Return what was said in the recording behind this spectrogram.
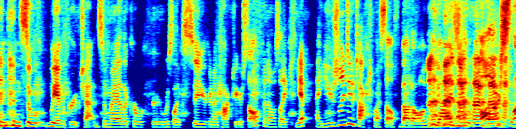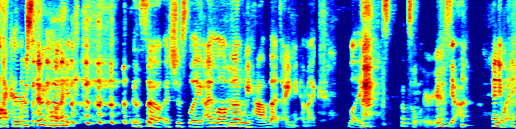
And then so we have a group chat. And so my other coworker was like, So you're going to talk to yourself? And I was like, Yep, I usually do talk to myself about all of you guys. You all are slackers. And like, and so it's just like, I love that we have that dynamic. Like, That's, that's hilarious. yeah. Anyway,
